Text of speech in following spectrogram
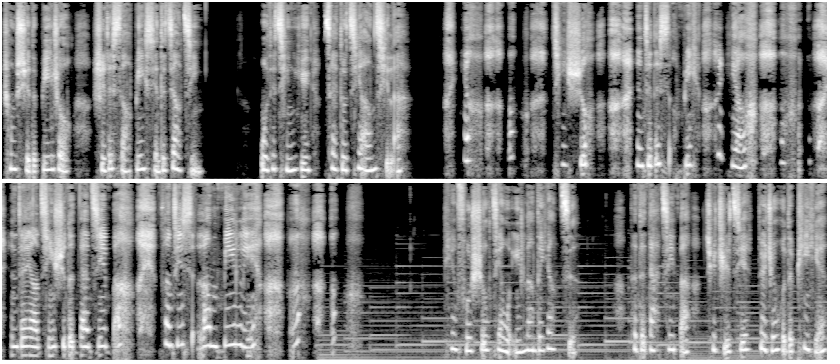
充血的逼肉使得小逼显得较紧，我的情欲再度激昂起来。呀，听说人家的小逼痒。人家要情绪的大鸡巴放进小浪逼里，天福叔见我淫浪的样子，他的大鸡巴却直接对准我的屁眼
